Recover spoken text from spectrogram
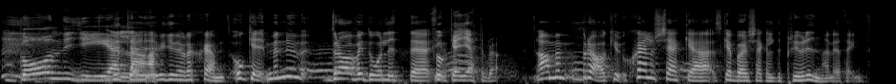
Vilket, Bonjela. vilket jävla skämt. Okej, men nu drar vi då lite... Funkar jättebra. Ja men bra, kul. Själv käka, ska jag börja käka lite priorin hade jag tänkt.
